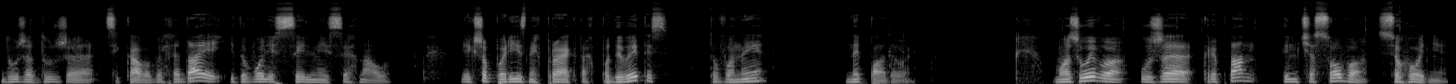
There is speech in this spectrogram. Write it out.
дуже, дуже цікаво виглядає і доволі сильний сигнал. Якщо по різних проектах подивитись, то вони не падали. Можливо, уже крипта тимчасово сьогодні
